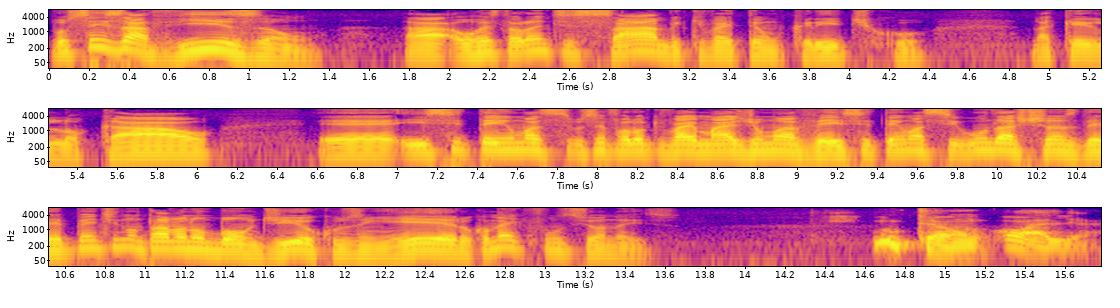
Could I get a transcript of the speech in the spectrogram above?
Vocês avisam, a, o restaurante sabe que vai ter um crítico naquele local. É, e se tem uma, se você falou que vai mais de uma vez, se tem uma segunda chance, de repente não estava num bom dia o cozinheiro, como é que funciona isso? Então, olha,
